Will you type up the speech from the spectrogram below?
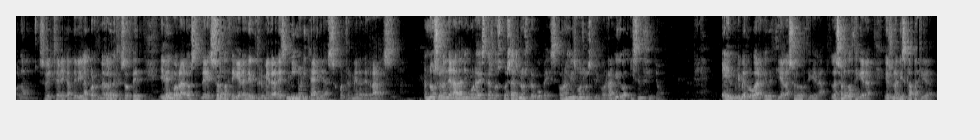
Hola, soy Xavier Capdevila, coordinador de GESOCE, y vengo a hablaros de sordoceguera y de enfermedades minoritarias o enfermedades raras. No suenan de nada ninguna de estas dos cosas, no os preocupéis. Ahora mismo os lo explico rápido y sencillo. En primer lugar, ¿qué decía la sordoceguera? La sordoceguera es una discapacidad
